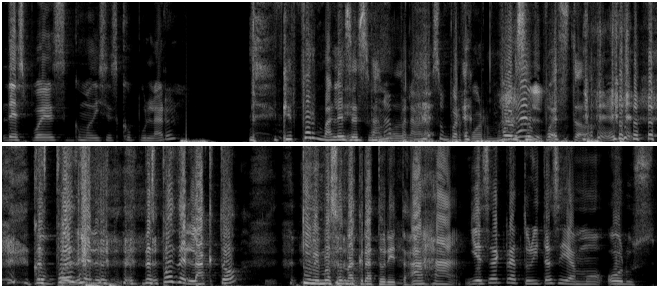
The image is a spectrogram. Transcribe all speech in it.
Después, como dices, copularon. Qué formal es, Es esta una palabra súper formal. Por supuesto. después, del, después del acto, tuvimos una criaturita. Ajá. Y esa criaturita se llamó Horus.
